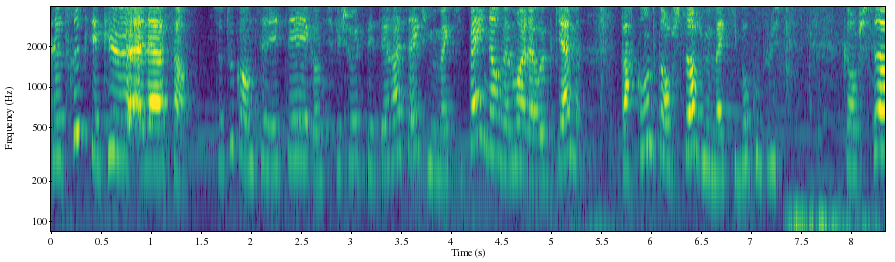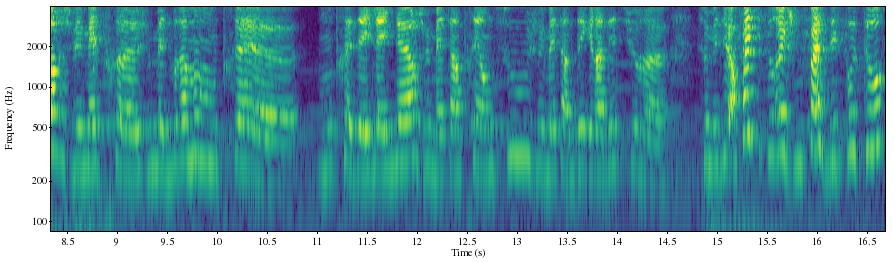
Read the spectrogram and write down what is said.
le truc, c'est que à la fin, surtout quand c'est l'été, quand il fait chaud, etc., c'est vrai que je me maquille pas énormément à la webcam. Par contre, quand je sors, je me maquille beaucoup plus. Quand je sors, je vais mettre, euh, je vais mettre vraiment mon trait, euh, mon trait d'eyeliner, je vais mettre un trait en dessous, je vais mettre un dégradé sur, euh, sur mes yeux. En fait, il faudrait que je vous fasse des photos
